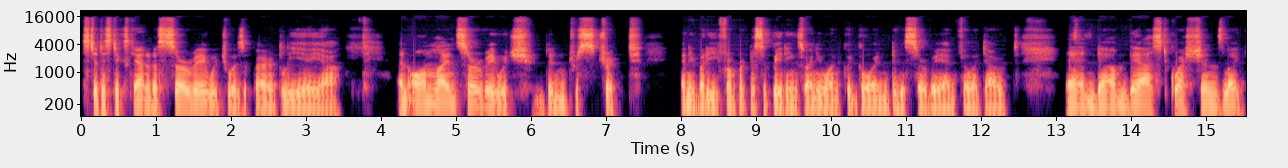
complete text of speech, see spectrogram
Statistics Canada survey, which was apparently a uh, an online survey which didn't restrict anybody from participating, so anyone could go into the survey and fill it out. And um, they asked questions like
